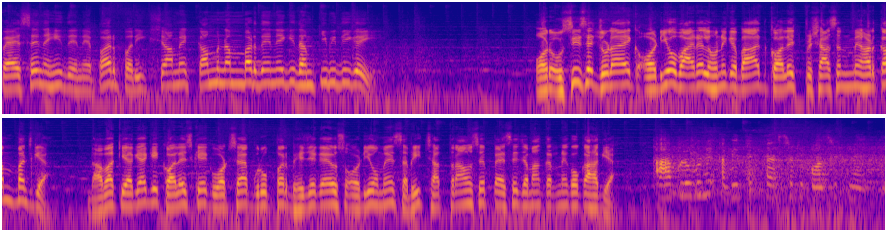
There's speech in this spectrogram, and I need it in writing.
पैसे नहीं देने पर परीक्षा में कम नंबर देने की धमकी भी दी गई। और उसी से जुड़ा एक ऑडियो वायरल होने के बाद कॉलेज प्रशासन में हड़कंप मच गया। दावा किया गया कि कॉलेज के एक व्हाट्सएप ग्रुप पर भेजे गए उस ऑडियो में सभी छात्राओं से पैसे जमा करने को कहा गया। आप लोगों ने अभी तक पैसे डिपॉजिट नहीं किए।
